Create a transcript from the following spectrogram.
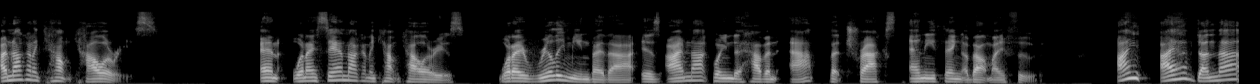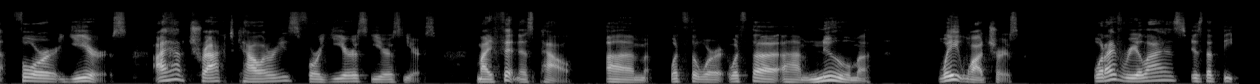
I'm not going to count calories. And when I say I'm not going to count calories, What I really mean by that is I'm not going to have an app that tracks anything about my food. I I have done that for years. I have tracked calories for years, years, years. My Fitness Pal, um, what's the word? What's the um, Noom, Weight Watchers. What I've realized is that the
